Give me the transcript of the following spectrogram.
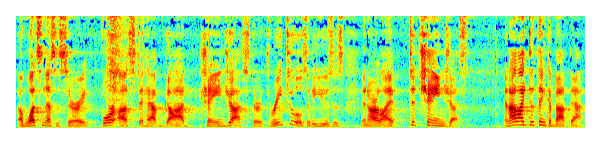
of what's necessary for us to have God change us. There are three tools that He uses in our life to change us. And I like to think about that.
